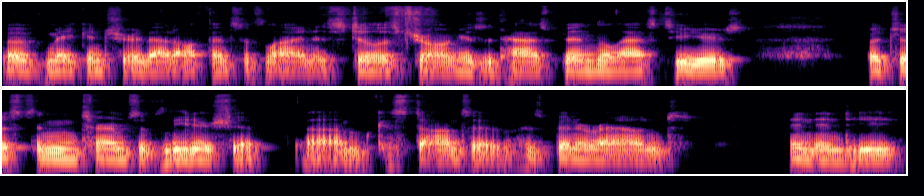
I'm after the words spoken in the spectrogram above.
of making sure that offensive line is still as strong as it has been the last two years, but just in terms of leadership. Um, Castonzo has been around in Indy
